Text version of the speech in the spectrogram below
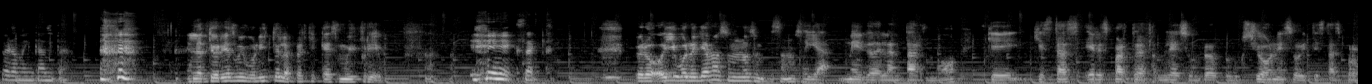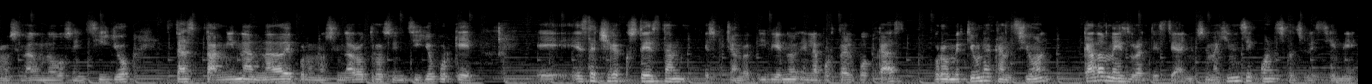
pero me encanta. En la teoría es muy bonito y la práctica es muy frío. Exacto. Pero oye, bueno, ya más o menos empezamos allá medio adelantar, ¿no? Que, que, estás, eres parte de la familia de Sombrero Producciones, ahorita estás promocionando un nuevo sencillo, estás también a nada de promocionar otro sencillo porque eh, esta chica que ustedes están escuchando y viendo en la portada del podcast prometió una canción cada mes durante este año. imagínense cuántas canciones tiene.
